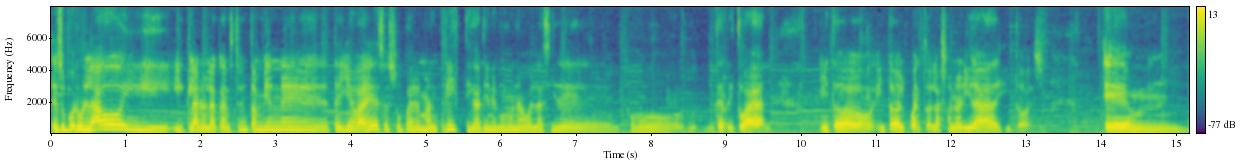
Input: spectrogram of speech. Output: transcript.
Eso por un lado, y, claro, la canción también eh, te lleva a eso, es súper mantrística, tiene como una bola así de, como de ritual y todo, y todo el cuento, las sonoridades y todo eso. Em,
